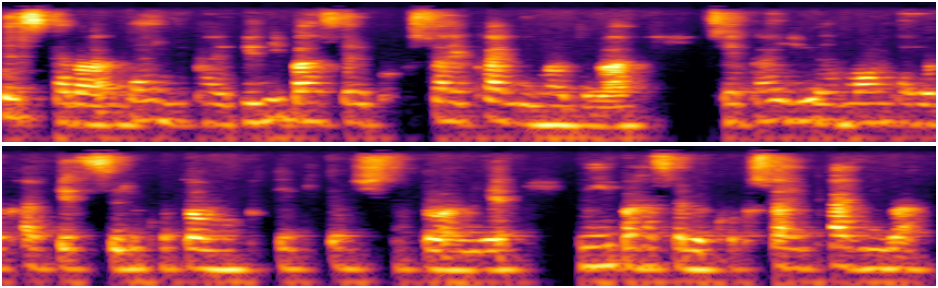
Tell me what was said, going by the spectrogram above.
ですから、第2回ユニバーサル国際会議までは世界中の問題を解決することを目的としたとはいえ、ユニバーサル国際会議は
